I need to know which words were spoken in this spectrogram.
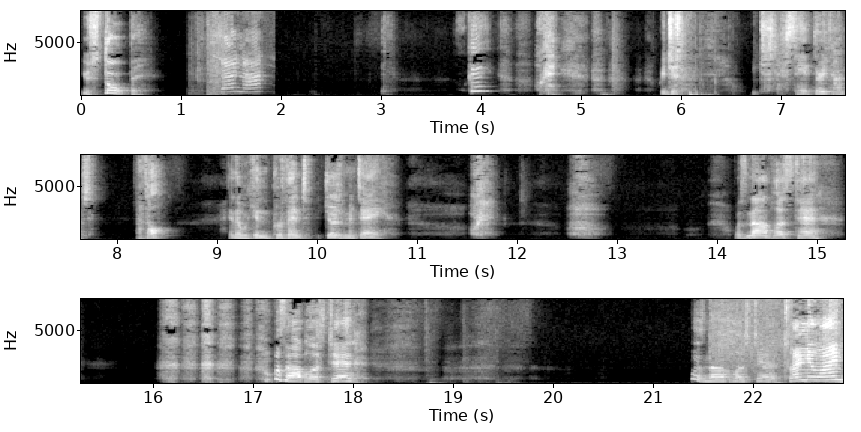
You stupid. They're not. Okay, okay. We just, we just have to say it three times. That's all. And then we can prevent Judgment Day. Okay. What's 9 plus 10? What's 9 plus 10? What's 9 plus 10? 21.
